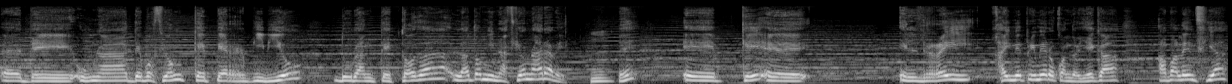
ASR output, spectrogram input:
eh, de una devoción que pervivió durante toda la dominación árabe. Mm. que el rey Jaime I, cuando llega a Valencia,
